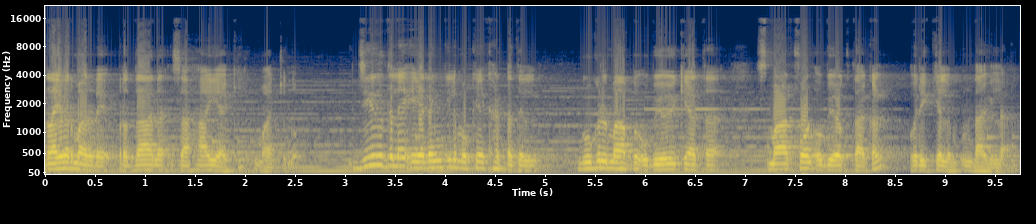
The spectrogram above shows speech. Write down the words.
ഡ്രൈവർമാരുടെ പ്രധാന സഹായിയാക്കി മാറ്റുന്നു. ജീവിതത്തിലെ ഏതെങ്കിലുമൊക്കെ ഘട്ടത്തിൽ ഗൂഗിൾ മാപ്പ് ഉപയോഗിക്കാത്ത സ്മാർട്ട് ഫോൺ ഉപയോക്താക്കൾ ഒരിക്കലും ഉണ്ടാകില്ല.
